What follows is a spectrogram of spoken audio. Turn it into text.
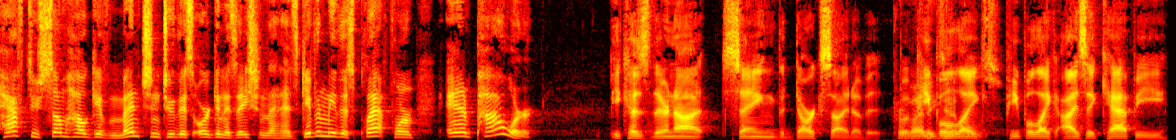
have to somehow give mention to this organization that has given me this platform and power. because they're not saying the dark side of it. but Provide people like people like Isaac Kappy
